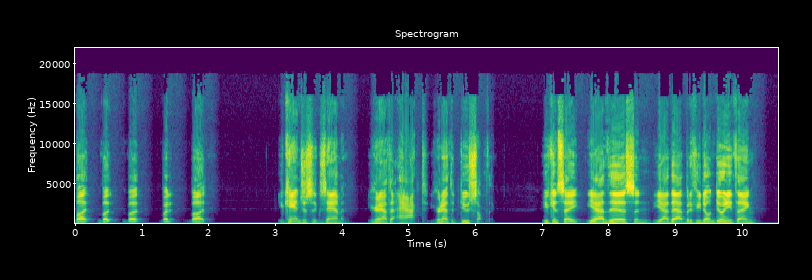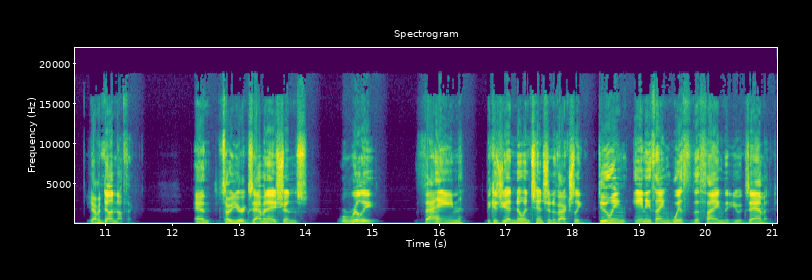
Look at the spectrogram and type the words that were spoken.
but but but but but you can't just examine. You're going to have to act. You're going to have to do something. You can say, yeah, this and yeah, that, but if you don't do anything, you haven't done nothing. And so your examinations were really vain because you had no intention of actually doing anything with the thing that you examined.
